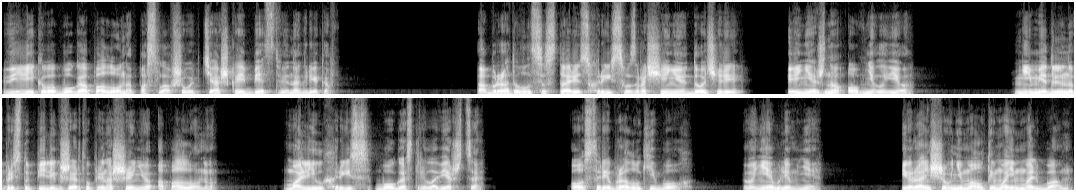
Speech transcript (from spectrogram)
великого бога Аполлона, пославшего тяжкое бедствие на греков. Обрадовался старец Хрис возвращению дочери и нежно обнял ее. Немедленно приступили к жертвоприношению Аполлону. Молил Хрис бога-стреловержца. «О, сребролукий бог, внемли мне, и раньше внимал ты моим мольбам,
